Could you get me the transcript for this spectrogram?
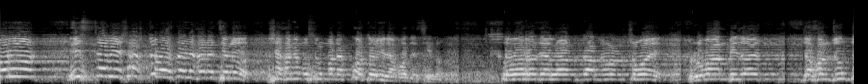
পড়ুন। ইসলামী শাস্ত্র ব্যবস্থা যেখানে ছিল, সেখানে মুসলমানরা কত নিরাপদে ছিল। সময় রোমান বিজয় যখন যুদ্ধ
